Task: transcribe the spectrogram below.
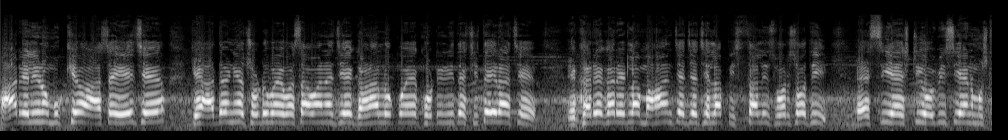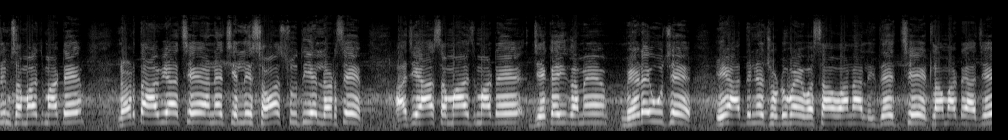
આ રેલીનો મુખ્ય આશય એ છે કે આદરણીય છોટુભાઈ વસાવાને જે ઘણા લોકોએ ખોટી રીતે ચિતર્યા છે, એ ખરેખર એટલા મહાન છે જે છેલ્લા પિસ્તાલીસ વર્ષોથી એસસી એસટી ઓબીસી અને મુસ્લિમ સમાજ માટે લડતા આવ્યા છે અને છેલ્લી સમાજ સુધી એ લડશે. આજે આ સમાજ માટે જે કંઈક અમે મેળવ્યું છે, એ આદરણીય છોટુભાઈ વસાવાના લીધે જ છે. એટલા માટે આજે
